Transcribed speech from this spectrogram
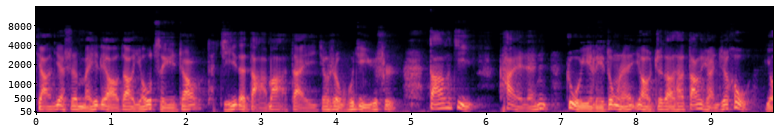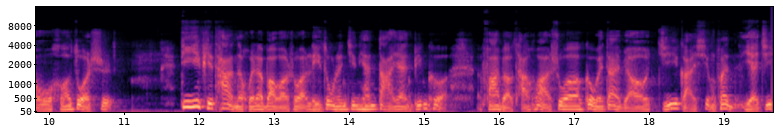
蒋介石没料到有此一招，他急得大骂，但已经是无济于事，当即派人注意李宗仁，要知道他当选之后有何做事。第一批探子回来报告说，李宗仁今天大宴宾客，发表谈话，说各位代表极感兴奋，也极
